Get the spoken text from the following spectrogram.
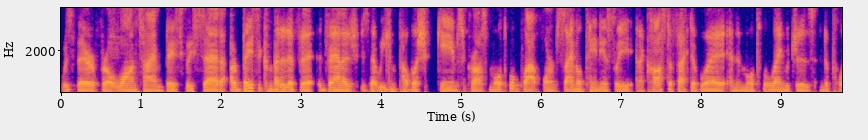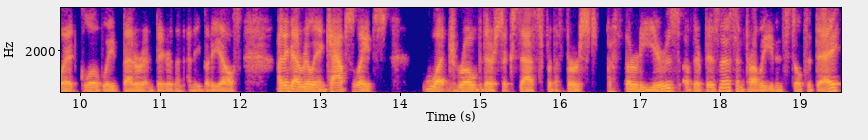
was there for a long time basically said our basic competitive advantage is that we can publish games across multiple platforms simultaneously in a cost effective way and in multiple languages and deploy it globally better and bigger than anybody else. I think that really encapsulates what drove their success for the first 30 years of their business and probably even still today.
